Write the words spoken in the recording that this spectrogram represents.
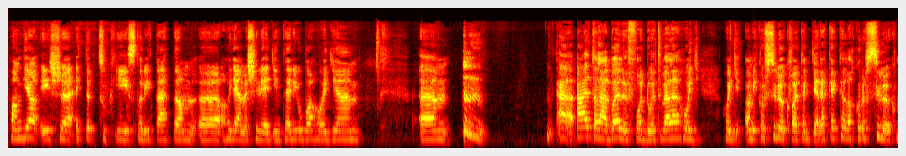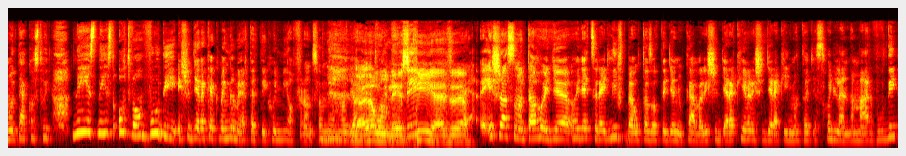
hangja és egy több cuki sztorit láttam, ö, ahogy elmeséli egy interjúba, hogy á- általában előfordult vele, hogy hogy amikor szülők voltak gyerekekkel, akkor a szülők mondták azt, hogy "Ah, nézd, nézd, ott van Woody, és a gyerekek meg nem értették, hogy mi a francba, miért mondja, De hogy úgy van néz Woody. ki, ez... És azt mondta, hogy, hogy egyszer egy liftbe utazott egy anyukával és egy gyerekével, és a gyerek így mondta, hogy ez hogy lenne már Woody,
